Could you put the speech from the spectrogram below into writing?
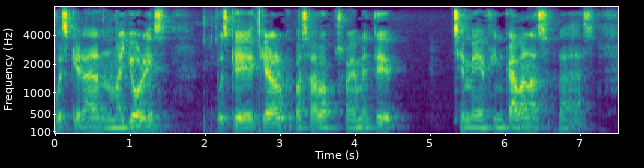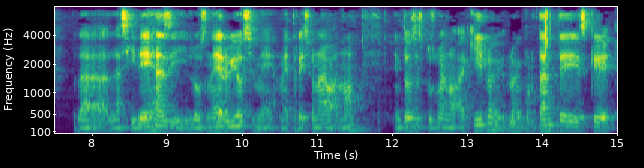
pues que eran mayores, pues que, era lo que pasaba, pues obviamente se me fincaban las, las, las ideas y los nervios me, traicionaban, ¿no? Entonces, pues bueno, aquí lo, importante es que,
